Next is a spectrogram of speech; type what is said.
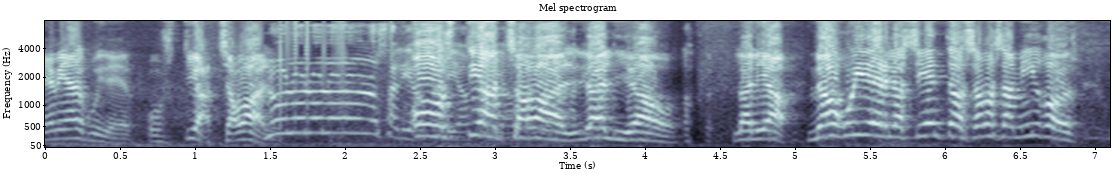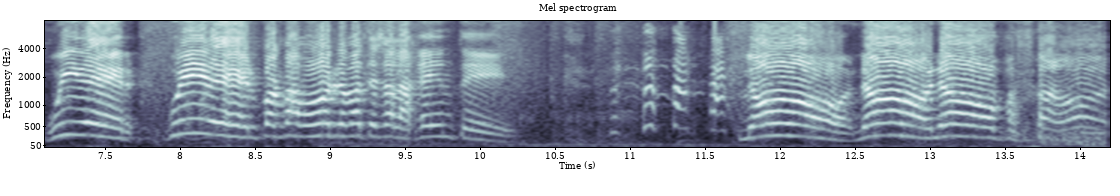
Mira, mira el Wither. Hostia, chaval. No, no, no, no, no, no salía. Hostia, chaval. La ha liado. La ha liado. No, Wither, lo siento. Somos amigos. Wither, Wither, por favor, no mates a la gente. No, no, no, por favor.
